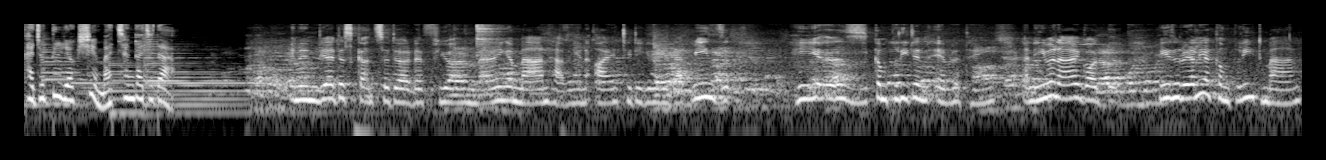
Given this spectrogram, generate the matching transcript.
가족들 역시 마찬가지다. In India, it is considered if you are marrying a man having an IIT degree, that means he is complete in everything. And even I got, he's really a complete man.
